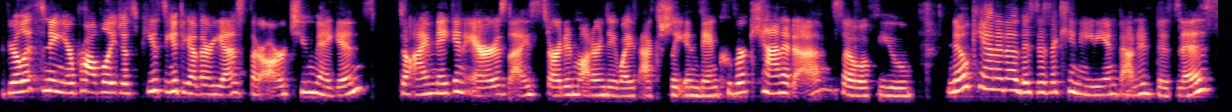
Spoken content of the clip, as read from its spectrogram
if you're listening, you're probably just piecing it together. Yes, there are two Megans. So I'm Meagan Ayers. I started Modern Day Wife actually in Vancouver, Canada. So if you know Canada, this is a Canadian founded business.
